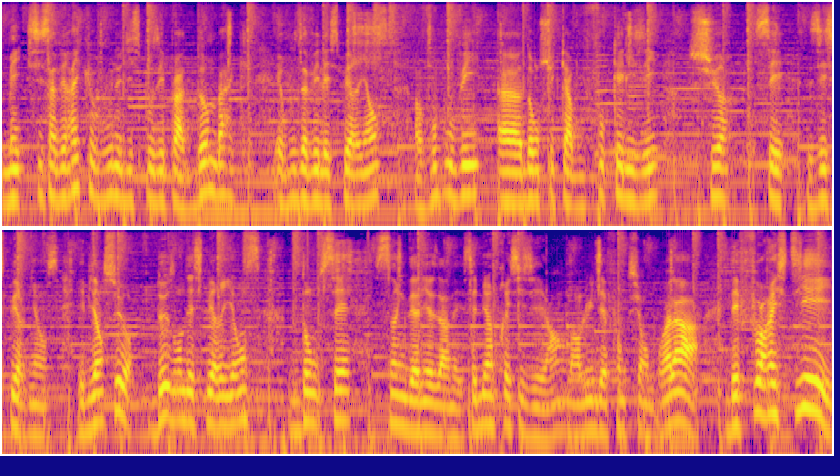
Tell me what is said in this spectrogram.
Mais si ça verrait que vous ne disposez pas d'un bac et vous avez l'expérience, vous pouvez euh, dans ce cas vous focaliser sur ces expériences. Et bien sûr, deux ans d'expérience dans ces cinq dernières années. C'est bien précisé hein, dans l'une des fonctions. Voilà, des forestiers,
